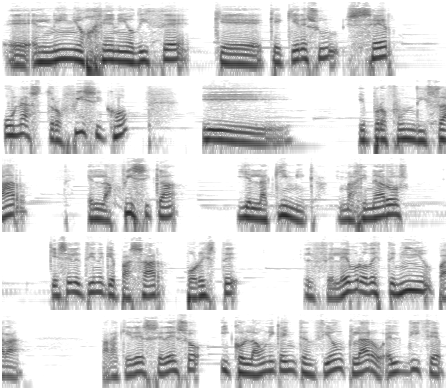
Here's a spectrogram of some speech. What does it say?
eh, el niño genio dice que, que quiere ser un astrofísico y, y profundizar en la física y en la química. Imaginaros que se le tiene que pasar por este, el cerebro de este niño para, para querer ser eso y con la única intención, claro, él dice,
